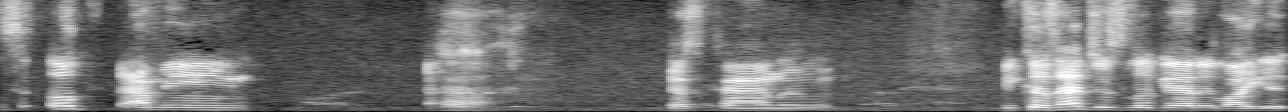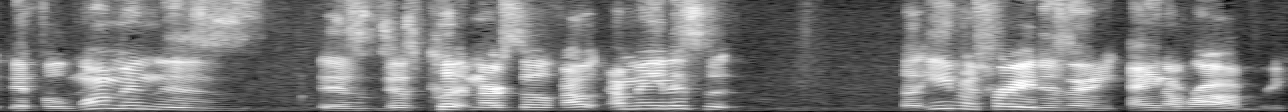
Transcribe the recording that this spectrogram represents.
So, okay, I mean, uh, that's kind of because I just look at it like if a woman is is just putting herself out. I mean, it's a, a even trade is ain't, ain't a robbery,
